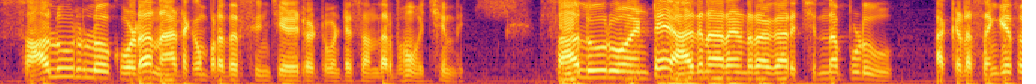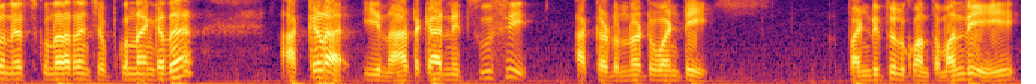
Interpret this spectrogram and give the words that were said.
సాలూరులో కూడా నాటకం ప్రదర్శించేటటువంటి సందర్భం వచ్చింది. సాలూరు అంటే ఆదినారాయణరావు గారు చిన్నప్పుడు అక్కడ సంగీతం నేర్చుకున్నారని చెప్పుకున్నాం కదా అక్కడ ఈ నాటకాన్ని చూసి అక్కడ ఉన్నటువంటి పండితులు కొంతమంది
